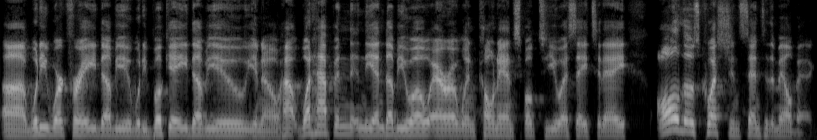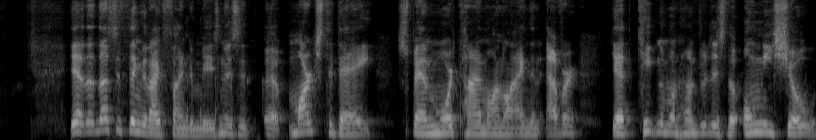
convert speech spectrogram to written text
Uh, would he work for AEW? Would he book AEW? You know, how what happened in the NWO era when Konnan spoke to USA Today? All those questions sent to the mailbag. Yeah, that's the thing that I find amazing is that uh, marks today spend more time online than ever. Yet, Keeping Them 100 is the only show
